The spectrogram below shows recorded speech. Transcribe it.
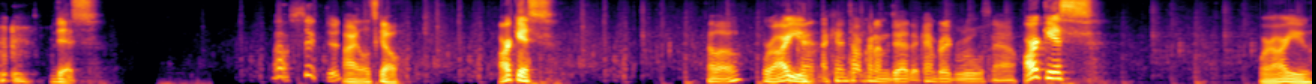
this. Oh, sick, dude. All right, let's go. Arkas, Hello. where are I you? can't, I can't talk when I'm dead. I can't break rules now. Arkas, where are you?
